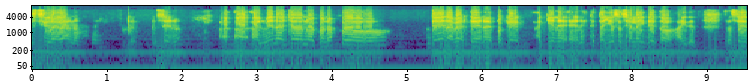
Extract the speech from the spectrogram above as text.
ciudadano. Entonces, ¿no? al menos yo no conozco, deben haber, deben haber, porque aquí en, este estallido social hay de todo, hay de, entonces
